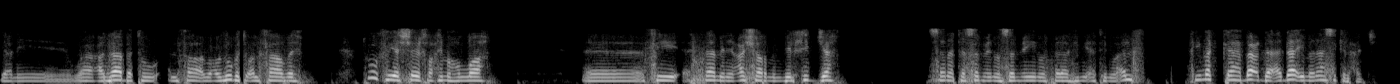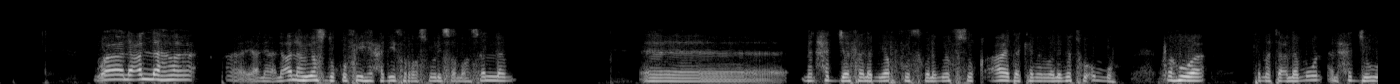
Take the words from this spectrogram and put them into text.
يعني وعذابة وعذوبة ألفاظه. توفي الشيخ رحمه الله آه، في الثامن عشر من ذي الحجة سنة سبع وسبعين وثلاثمائة وألف في مكة بعد أداء مناسك الحج. ولعلها يعني لعله يصدق فيه حديث الرسول صلى الله عليه وسلم آه، من حج فلم يرفث ولم يفسق عاد كمن ولدته أمه. فهو كما تعلمون الحج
